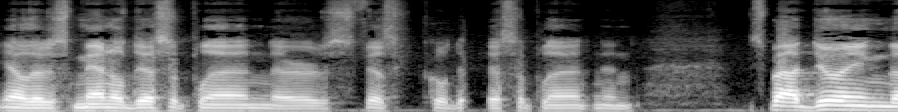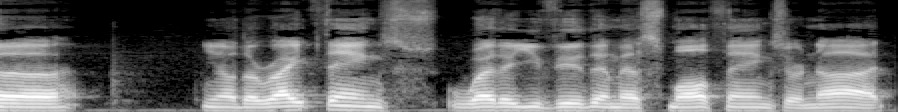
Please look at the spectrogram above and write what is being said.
you know there's mental discipline, there's physical discipline, and it's about doing the you know the right things, whether you view them as small things or not.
